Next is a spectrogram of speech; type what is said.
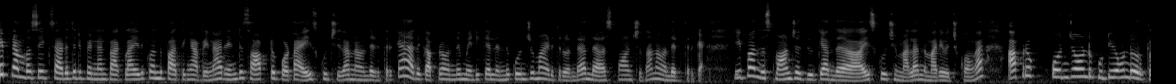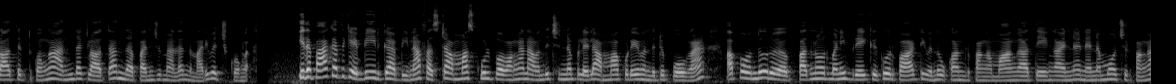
டிப் நம்பர் சிக்ஸ் அடுத்த டிப் என்னன்னு பார்க்கலாம் இதுக்கு வந்து பார்த்தீங்க அப்படின்னா ரெண்டு சாப்பிட்டு போட்ட ஐஸ் குச்சி தான் நான் வந்து எடுத்திருக்கேன். அதுக்கப்புறம் வந்து மெடிக்கல்லேருந்து கொஞ்சமாக எடுத்துகிட்டு வந்து அந்த ஸ்பாஞ்ச் தான் நான் வந்து எடுத்திருக்கேன். இப்போ அந்த ஸ்பாஞ்சை தூக்கி அந்த ஐஸ் குச்சி மேலே அந்த மாதிரி வச்சுக்கோங்க. அப்புறம் கொஞ்சோண்டு குட்டியோண்டு ஒரு கிளாத் எடுத்துக்கோங்க. அந்த கிளாத்தை அந்த பஞ்சு மேலே அந்த மாதிரி வச்சுக்கோங்க. இதை பார்க்கறதுக்கு எப்படி இருக்குது அப்படின்னா ஃபஸ்ட்டு அம்மா ஸ்கூல் போவாங்க. நான் வந்து சின்ன பிள்ளையில அம்மா கூடயே வந்துட்டு போவேன். அப்போ வந்து ஒரு பதினோரு மணி பிரேக்குக்கு ஒரு பாட்டி வந்து உட்காந்துருப்பாங்க மாங்காய் தேங்காய் என்ன என்னமோ வச்சுருப்பாங்க.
